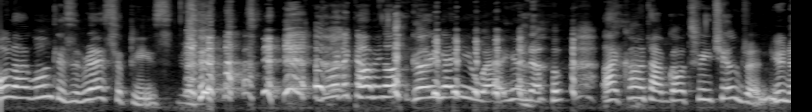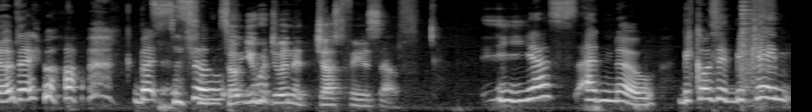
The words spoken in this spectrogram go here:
All I want is recipes. You wanna come I'm not going anywhere, you know. I can't, I've got three children, you know, there you are. But so, So you were doing it just for yourself. yes and no, because it became,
